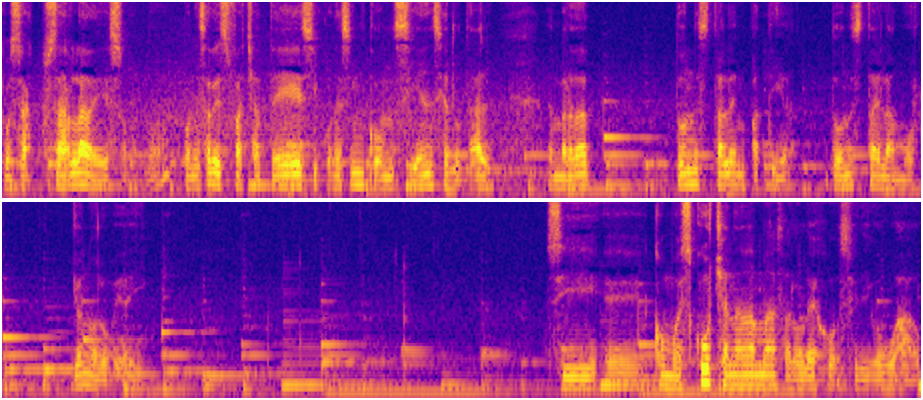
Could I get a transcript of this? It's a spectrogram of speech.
pues acusarla de eso, ¿no? Con esa desfachatez y con esa inconsciencia total. En verdad, ¿dónde está la empatía? ¿Dónde está el amor? Yo no lo veo ahí. Si eh, como escucha nada más a lo lejos y digo, wow,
